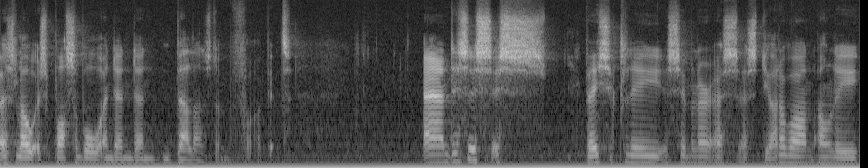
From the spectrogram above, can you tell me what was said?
as low as possible and then, then balance them for a bit. And this is, is basically similar as, as the other one, only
